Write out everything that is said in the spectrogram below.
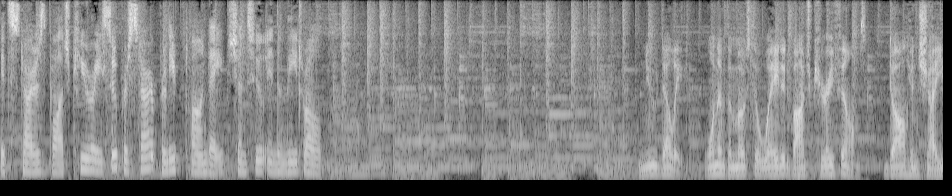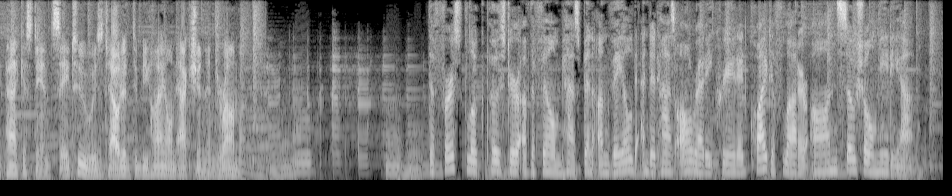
It stars Bhojpuri superstar Pradeep Pandey Chintu in the lead role. New Delhi, one of the most awaited Bhojpuri films, Dulhan Chahi Pakistan Se 2 is touted to be high on action and drama. The first look poster of the film has been unveiled and it has already created quite a flutter on social media.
